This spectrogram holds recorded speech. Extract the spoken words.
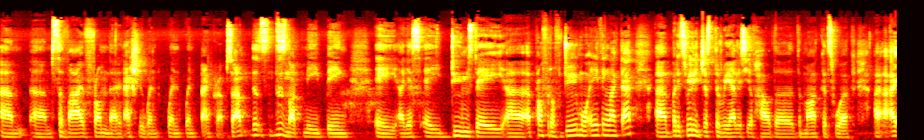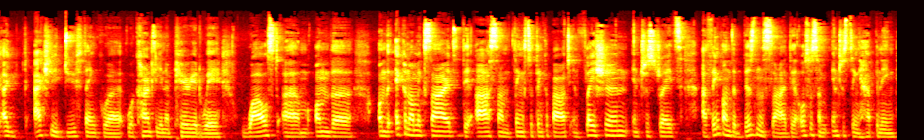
um, um, survive from that. It actually went went went bankrupt. So I'm, this this is not me being a I guess a doomsday uh, a prophet of doom or anything like that. Uh, but it's really just the reality of how the the markets work. I, I, I actually do think we're we're currently in a period where whilst um, on the on the economic side, there are some things to think about inflation, interest rates. I think on the business side, there are also some interesting happening,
